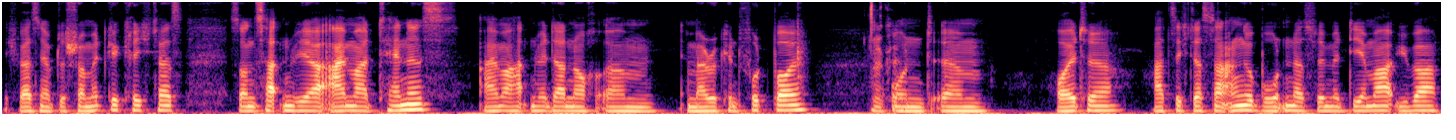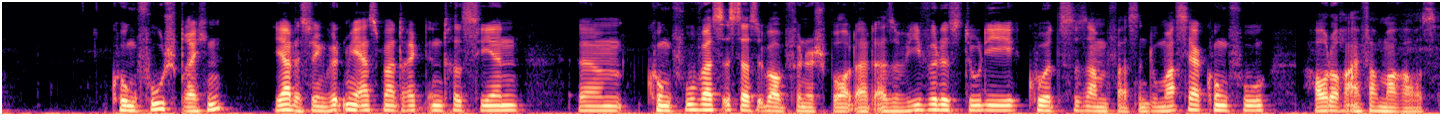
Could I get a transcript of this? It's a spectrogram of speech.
Ich weiß nicht, ob du es schon mitgekriegt hast. Sonst hatten wir einmal Tennis, einmal hatten wir dann noch ähm, American Football. Okay. Und ähm, heute hat sich das dann angeboten, dass wir mit dir mal über Kung Fu sprechen. Ja, deswegen würde mich erstmal direkt interessieren, ähm, Kung Fu, was ist das überhaupt für eine Sportart? Also wie würdest du die kurz zusammenfassen? Du machst ja Kung Fu, hau doch einfach mal raus.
